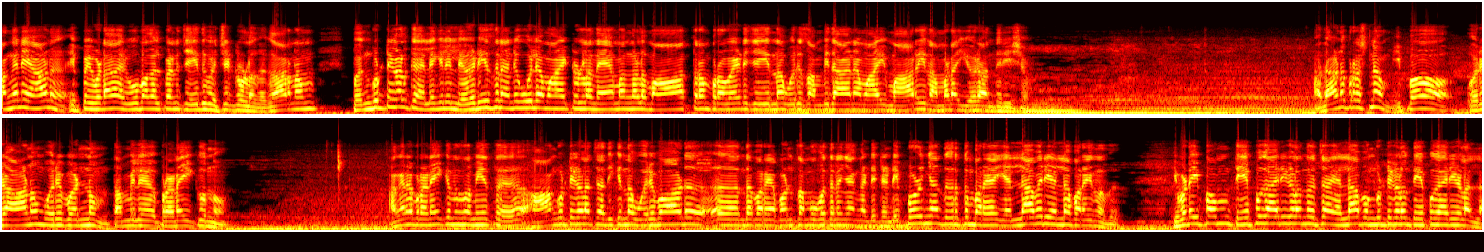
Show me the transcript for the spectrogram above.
അങ്ങനെയാണ് ഇപ്പൊ ഇവിടെ രൂപകൽപ്പന ചെയ്തു വെച്ചിട്ടുള്ളത്. കാരണം പെൺകുട്ടികൾക്ക് അല്ലെങ്കിൽ ലേഡീസിന് അനുകൂലമായിട്ടുള്ള നിയമങ്ങൾ മാത്രം പ്രൊവൈഡ് ചെയ്യുന്ന ഒരു സംവിധാനമായി മാറി നമ്മുടെ ഈ ഒരു അന്തരീക്ഷം. അതാണ് പ്രശ്നം. ഇപ്പോ ഒരാണും ഒരു പെണ്ണും തമ്മിൽ പ്രണയിക്കുന്നു. അങ്ങനെ പ്രണയിക്കുന്ന സമയത്ത് ആൺകുട്ടികളെ ചതിക്കുന്ന ഒരുപാട് എന്താ പറയാ പെൺ സമൂഹത്തിനെ ഞാൻ കണ്ടിട്ടുണ്ട്. ഇപ്പോഴും ഞാൻ തീർത്തും പറയാം എല്ലാവരെയും അല്ല പറയുന്നത്. ഇവിടെ ഇപ്പം തേപ്പുകാരികളെന്ന് വെച്ചാൽ എല്ലാ പെൺകുട്ടികളും തേപ്പുകാരികളല്ല.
